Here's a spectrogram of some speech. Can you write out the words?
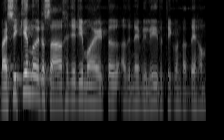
നശിക്കുന്ന ഒരു സാഹചര്യമായിട്ട് അതിനെ വിലയിരുത്തിക്കൊണ്ട് അദ്ദേഹം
